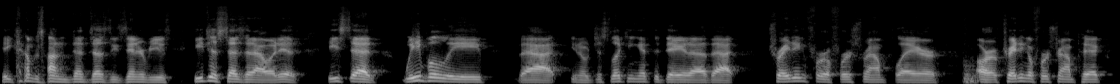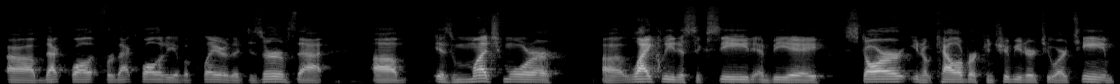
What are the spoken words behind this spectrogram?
He comes on and does- these interviews. He just says it how it is. He said, "We believe that, you know, just looking at the data, that trading for a first round player or trading a first round pick, uh, that quality for that quality of a player that deserves that, um, is much more uh, likely to succeed and be a star, you know, caliber contributor to our team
